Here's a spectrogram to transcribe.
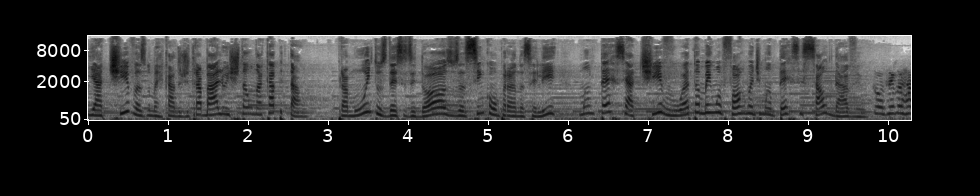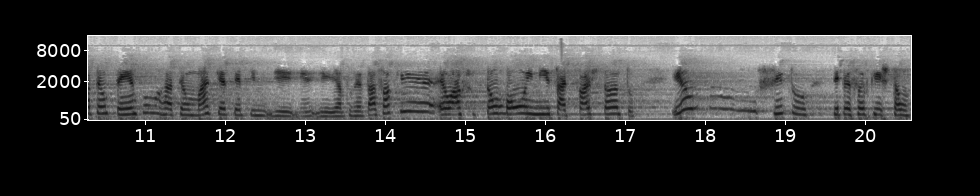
e ativas no mercado de trabalho estão na capital. Para muitos desses idosos, assim como para Ana Celi, manter-se ativo é também uma forma de manter-se saudável. Inclusive, eu já tenho tempo, já tenho mais que tempo de, de, de, aposentar, só que eu acho tão bom e me satisfaz tanto. Eu não sinto, tem pessoas que estão,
